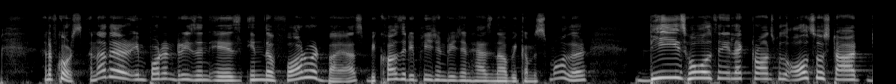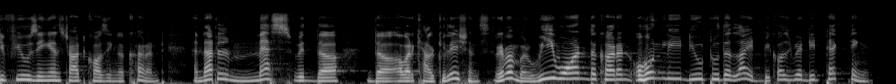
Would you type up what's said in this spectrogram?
And of course, another important reason is in the forward bias, because the depletion region has now become smaller, these holes and electrons will also start diffusing and start causing a current and that will mess with the, the our calculations. Remember, we want the current only due to the light because we are detecting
